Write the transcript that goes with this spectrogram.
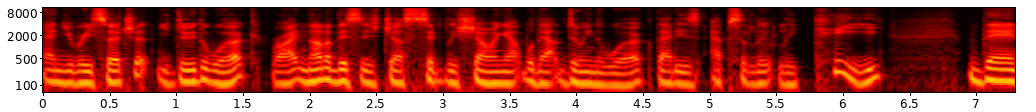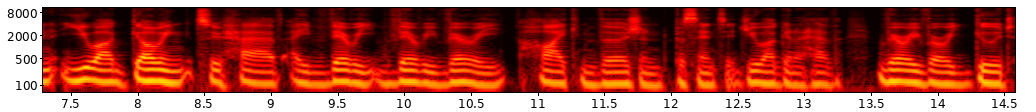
and you research it, you do the work, right? None of this is just simply showing up without doing the work. That is absolutely key. Then you are going to have a very, very, very high conversion percentage. You are going to have very, very good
